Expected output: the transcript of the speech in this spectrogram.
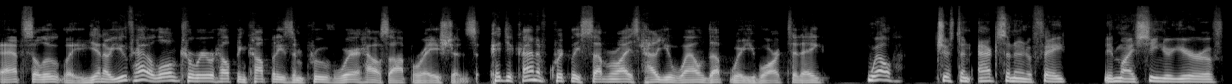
Absolutely. You know, you've had a long career helping companies improve warehouse operations. Could you kind of quickly summarize how you wound up where you are today? Well, just an accident of fate. In my senior year of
